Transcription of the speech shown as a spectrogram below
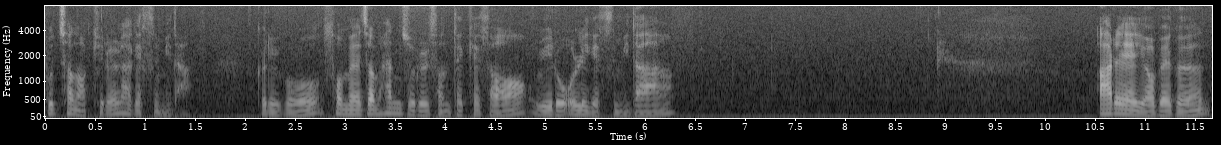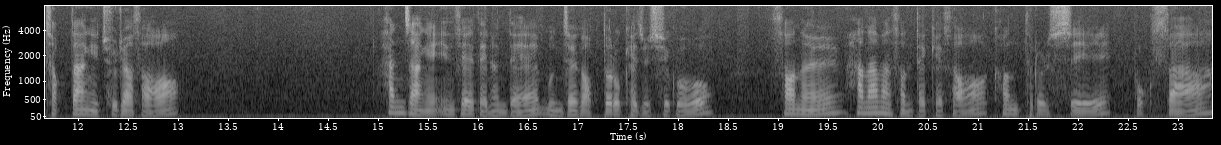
붙여넣기를 하겠습니다. 그리고 소매점 한 줄을 선택해서 위로 올리겠습니다. 아래의 여백은 적당히 줄여서 한 장에 인쇄되는데 문제가 없도록 해주시고 선을 하나만 선택해서 컨트롤 C 복사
